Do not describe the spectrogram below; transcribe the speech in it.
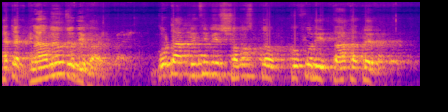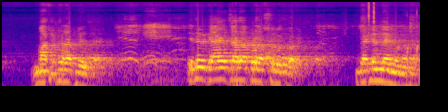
একটা গ্রামেও যদি হয়, গোটা পৃথিবীর সমস্ত কুফরি তাতাতের মাথা খারাপ হয়ে যায়। এদের গায়ে জ্বালা পড়া শুরু করে। দেখেন নাই মনে হয়?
